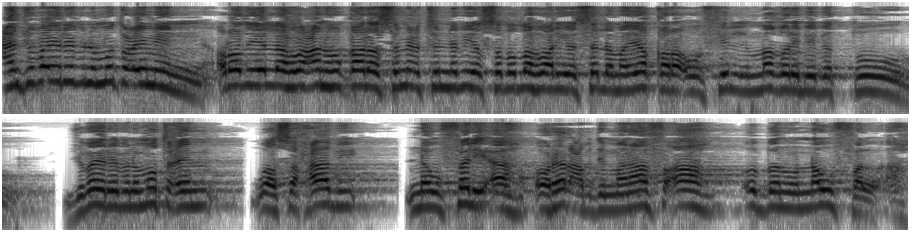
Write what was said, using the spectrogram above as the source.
can jubayr bni mutcimin radia allaahu canhu qaala samictu nabiya sala allahu aleyh wasalam yaqra'u fi lmagribi bituur jubayr ibnu mutcim waa saxaabi nawfali ah oo reer cabdimanaaf ah oo banuu nawfal ah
